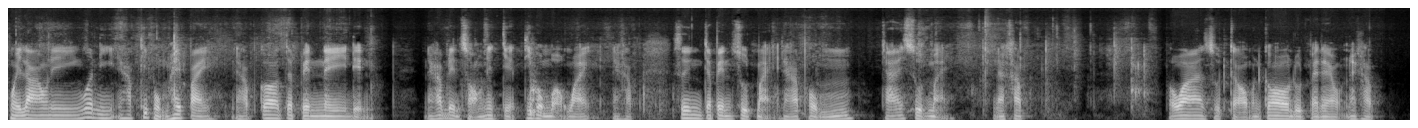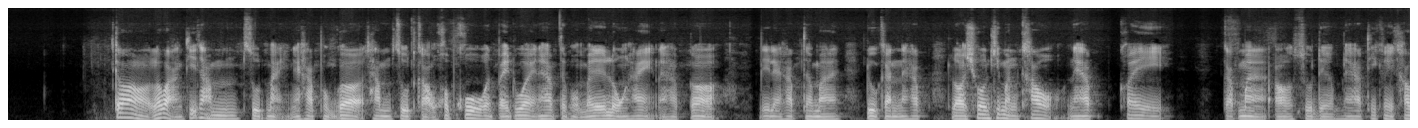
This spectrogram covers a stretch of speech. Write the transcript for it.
หวยลาวในงวดนี้นะครับที่ผมให้ไปนะครับก็จะเป็นในเด่น นะครับเด่น2เด่น7ที่ผมบอกไว้นะครับ ซึ่งจะเป็นสูตรใหม่นะครับ ผมใช้สูตรใหม่นะครับ เพราะว่าสูตรเก่ามันก็หลุดไปแล้วนะครับ ก็ระหว่างที่ทำสูตรใหม่นะครับ ผมก็ทำสูตรเก่าควบคู่กันไปด้วยนะครับ แต่ผมไม่ได้ลงให้นะครับ ก็นี่แหละครับจะมาดูกันนะครับ รอช่วงที่มันเข้านะครับ ค่อย กลับมาเอาสูตรเดิมนะครับที่เคยเข้า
